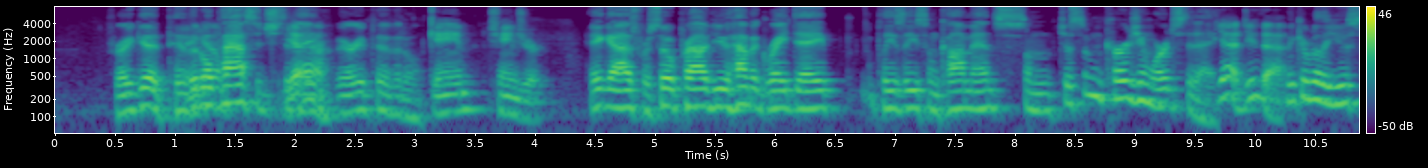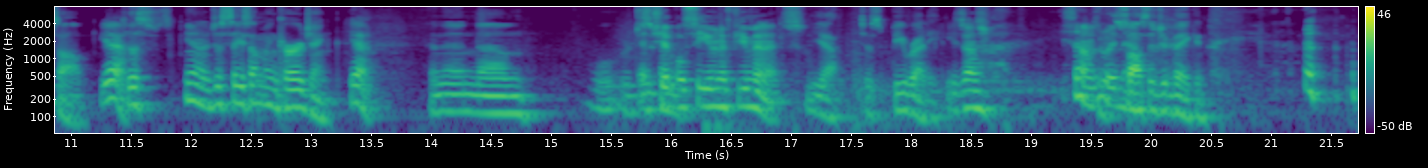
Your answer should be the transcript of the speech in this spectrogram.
very good. Pivotal passage today. Yeah. Very pivotal. Game changer. Hey guys, we're so proud of you. Have a great day. Please leave some comments, some just some encouraging words today. Yeah, do that. We could really use some. Yeah. Just you know, just say something encouraging. Yeah. And then um, we'll, and Chip gonna, will see you in a few minutes. Yeah, just be ready. He sounds. He sounds really sausage and bacon.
